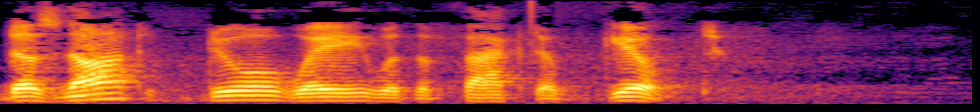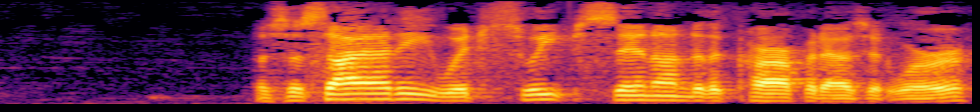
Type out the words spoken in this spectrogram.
does not do away with the fact of guilt. A society which sweeps sin under the carpet, as it were,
